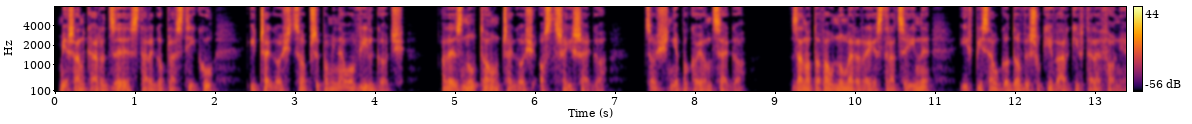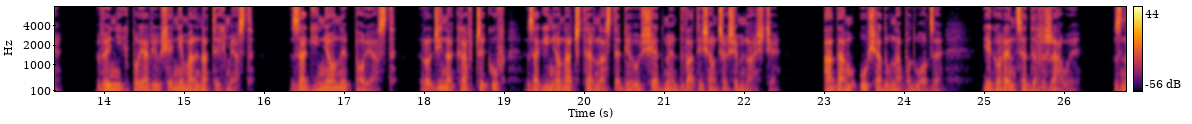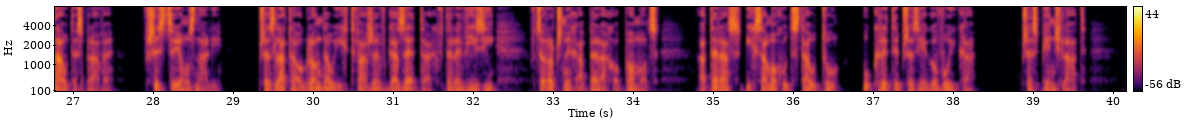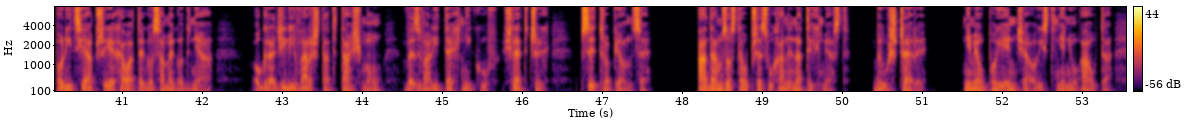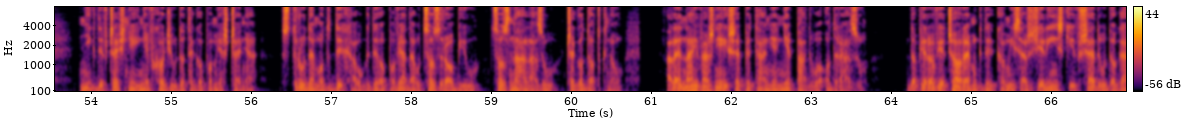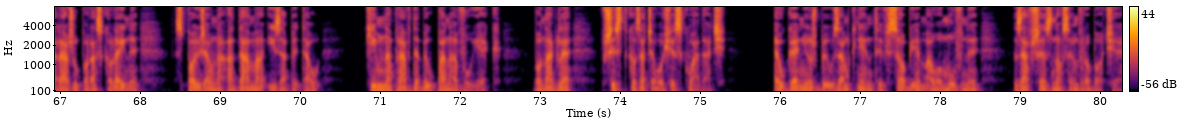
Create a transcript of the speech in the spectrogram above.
Mieszanka rdzy, starego plastiku i czegoś, co przypominało wilgoć, ale z nutą czegoś ostrzejszego, coś niepokojącego. Zanotował numer rejestracyjny i wpisał go do wyszukiwarki w telefonie. Wynik pojawił się niemal natychmiast. Zaginiony pojazd. Rodzina Krawczyków, zaginiona 14 7 2018. Adam usiadł na podłodze. Jego ręce drżały. Znał tę sprawę. Wszyscy ją znali. Przez lata oglądał ich twarze w gazetach, w telewizji, w corocznych apelach o pomoc. A teraz ich samochód stał tu, ukryty przez jego wujka. Przez pięć lat. Policja przyjechała tego samego dnia. Ogradzili warsztat taśmą, wezwali techników, śledczych, psy tropiące. Adam został przesłuchany natychmiast. Był szczery. Nie miał pojęcia o istnieniu auta. Nigdy wcześniej nie wchodził do tego pomieszczenia. Z trudem oddychał, gdy opowiadał, co zrobił, co znalazł, czego dotknął. Ale najważniejsze pytanie nie padło od razu. Dopiero wieczorem, gdy komisarz Zieliński wszedł do garażu po raz kolejny, spojrzał na Adama i zapytał, kim naprawdę był pana wujek, bo nagle wszystko zaczęło się składać. Eugeniusz był zamknięty w sobie, małomówny, zawsze z nosem w robocie,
